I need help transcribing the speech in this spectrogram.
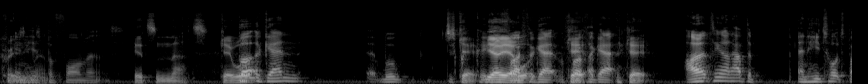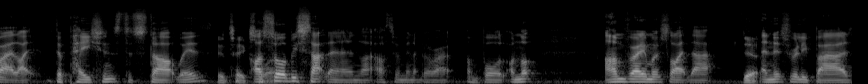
crazy, in his man. performance. It's nuts. Okay. Well. but again, we'll just okay. quickly Yeah. Yeah. before I well, forget. Before I forget, Okay. I don't think I'd have the. And he talked about like the patience to start with. It takes. I'll while. sort of be sat there and like after a minute, be right, I'm bored. I'm not. I'm very much like that, Yeah. and it's really bad.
